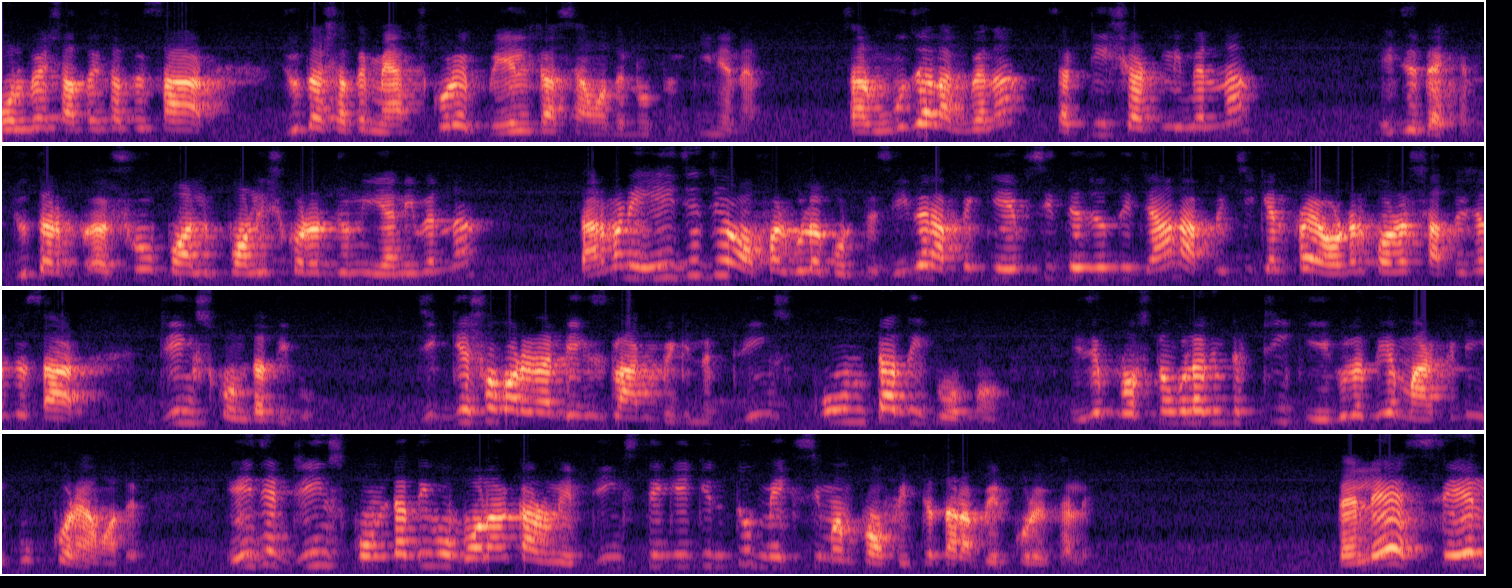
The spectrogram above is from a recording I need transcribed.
বলবে সাথে সাথে, স্যার, জুতার সাথে ম্যাচ করে বেল্ট আছে আমাদের নতুন, কিনে নেন। স্যার, মোজা লাগবে না। স্যার টি শার্ট নেবেন না। এই যে দেখেন, জুতার শু পলিশ করার জন্য ইয়া নিবেন না। তার মানে এই যে যে অফারগুলো করতেছে ইভেন আপনি কেএফসি তে যদি যান, আপনি চিকেন ফ্রাই অর্ডার করার সাথে সাথে, স্যার ড্রিঙ্কস কোনটা দিব? জিজ্ঞেসও করে না ড্রিঙ্কস লাগবে কিনা। ড্রিঙ্কস কোনটা দিব? এই যে প্রশ্নগুলো কিন্তু ঠিকই এগুলো দিয়ে মার্কেটিং বুক করে আমাদের। এই যে ড্রিঙ্কস কোনটা দিব বলার কারণে ড্রিঙ্কস থেকে কিন্তু ম্যাক্সিমাম প্রফিটটা তারা বের করে ফেলে। তাহলে sell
